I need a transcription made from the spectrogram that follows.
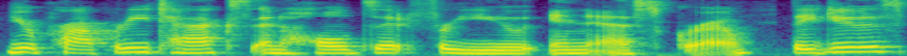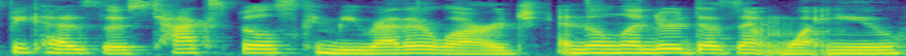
your property tax and holds it for you in escrow. They do this because those tax bills can be rather large, and the lender doesn't want you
